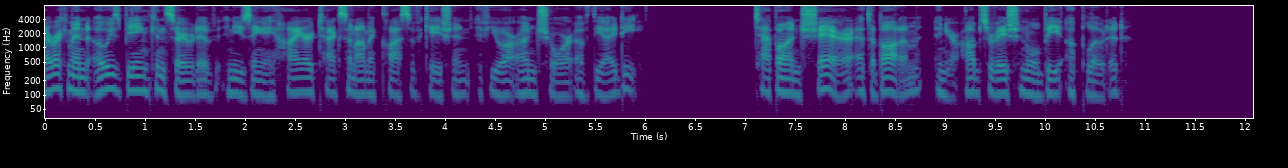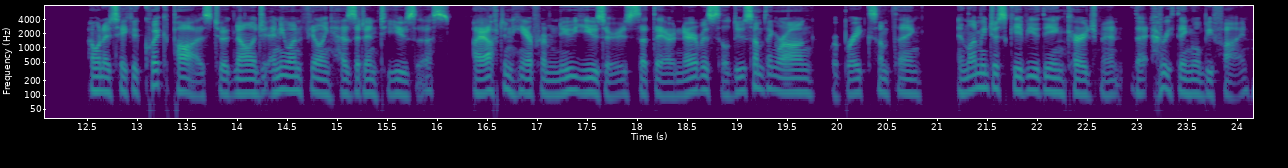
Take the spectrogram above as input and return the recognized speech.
I recommend always being conservative and using a higher taxonomic classification if you are unsure of the ID. Tap on Share at the bottom and your observation will be uploaded. I want to take a quick pause to acknowledge anyone feeling hesitant to use this. I often hear from new users that they are nervous they'll do something wrong or break something, and let me just give you the encouragement that everything will be fine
